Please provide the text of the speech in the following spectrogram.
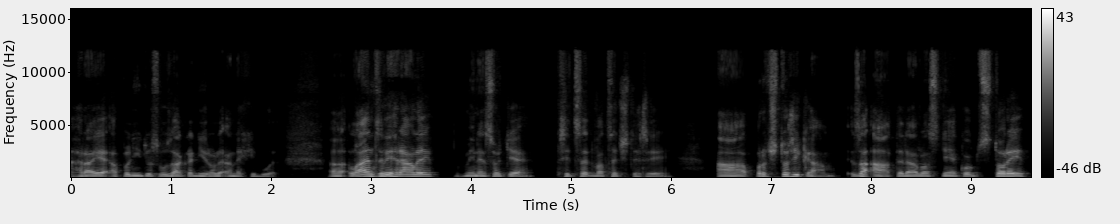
hraje a plní tu svou základní roli a nechybuje. Uh, Lions vyhráli v Minnesotě 30-24 a proč to říkám? Za A, teda vlastně jako story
